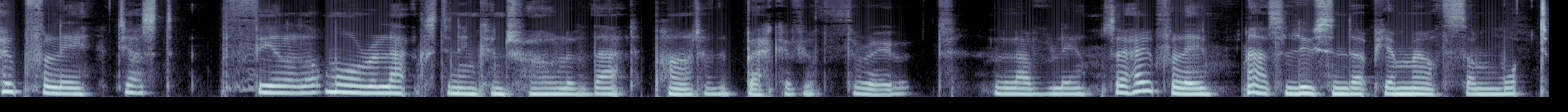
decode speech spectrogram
hopefully just feel a lot more relaxed and in control of that part of the back of your throat. Lovely. So hopefully that's loosened up your mouth somewhat.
